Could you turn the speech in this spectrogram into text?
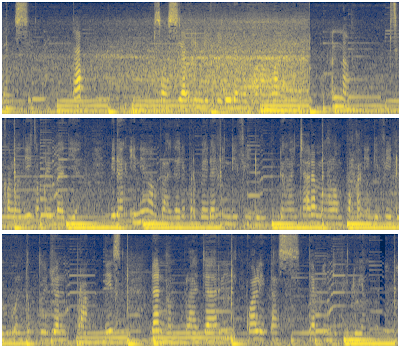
dan sikap sosial individu dengan orang lain. 6. Psikologi kepribadian. Bidang ini mempelajari perbedaan individu dengan cara mengelompokkan individu untuk tujuan praktis dan mempelajari kualitas setiap individu yang unik.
